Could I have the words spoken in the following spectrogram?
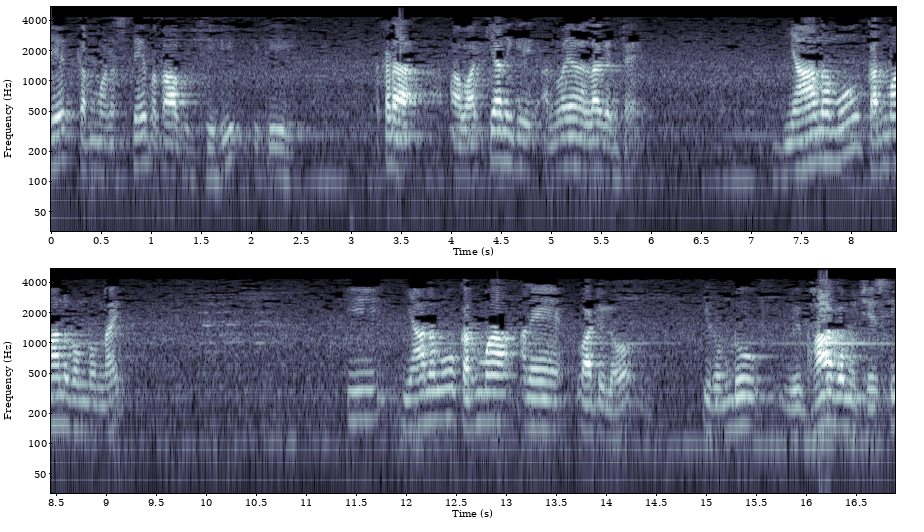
చేత్ కర్మణస్తే మతా బుద్ధి ఇది. అక్కడ ఆ వాక్యానికి అన్వయం ఎలాగంటే జ్ఞానము కర్మాను రెండు ఉన్నాయి ఈ జ్ఞానము కర్మ అనే వాటిలో ఈ రెండు విభాగము చేసి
